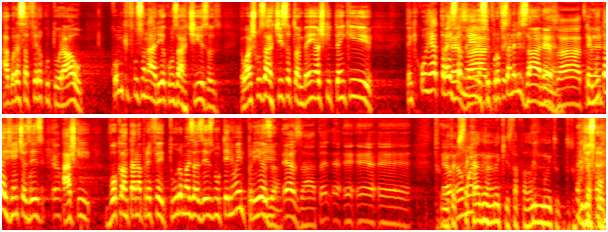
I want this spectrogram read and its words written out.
Agora, essa feira cultural, como que funcionaria com os artistas? Eu acho que os artistas também, acho que tem que, tem que correr atrás também, né? Exato, Se tem- profissionalizar, né? Exato, Tem né? muita gente, às vezes, acha que vou cantar na prefeitura, mas às vezes não tem nenhuma empresa. E- exato. É, é, é, é, Tu não tá é te uma- sacaneando aqui, você tá falando muito. Desculpa.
